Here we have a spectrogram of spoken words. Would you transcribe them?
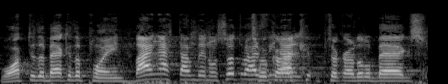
walked to the back of the plane, van hasta donde nosotros al took our took our little bags,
